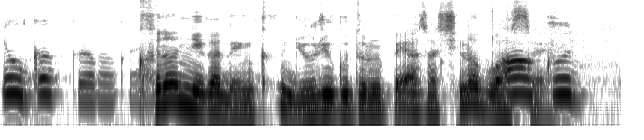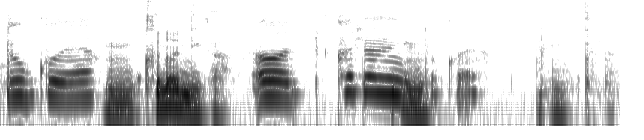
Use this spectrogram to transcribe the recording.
누가 그런 거야? 큰 언니가 냉큼 유리구두를 빼앗아 신어보았어요. 어, 그 누구야? 음, 큰 언니가. 어, 큰 언니 누구야? 음, 큰 언니.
